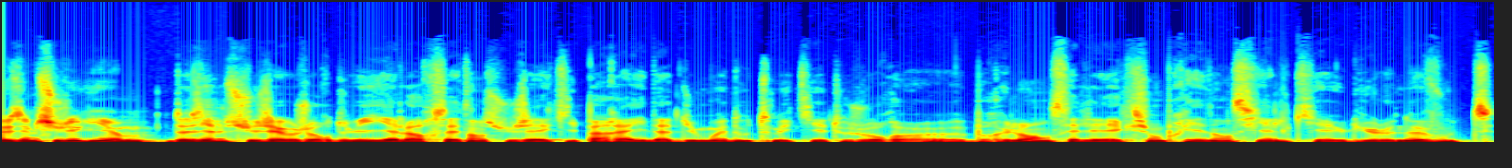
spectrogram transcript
Deuxième sujet, Guillaume? Deuxième sujet aujourd'hui, alors c'est un sujet qui pareil date du mois d'août mais qui est toujours euh, brûlant, c'est l'élection présidentielle qui a eu lieu le 9 août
